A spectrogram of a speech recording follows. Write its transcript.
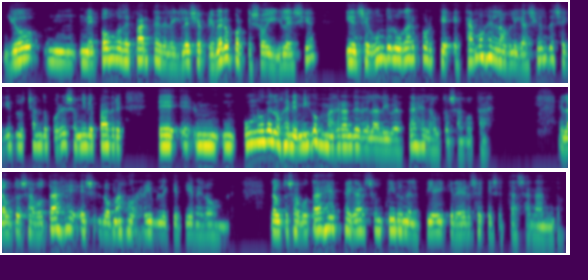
yo mm, me pongo de parte de la iglesia, primero porque soy iglesia y en segundo lugar porque estamos en la obligación de seguir luchando por eso. Mire, padre, eh, eh, mm, uno de los enemigos más grandes de la libertad es el autosabotaje. El autosabotaje es lo más horrible que tiene el hombre. El autosabotaje es pegarse un tiro en el pie y creerse que se está sanando.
